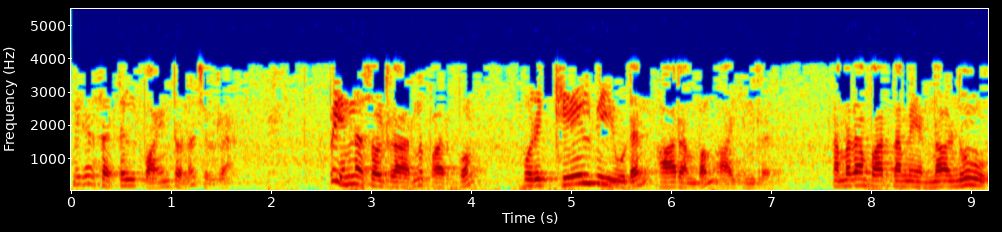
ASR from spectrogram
மிக சட்டில் பாயிண்ட் ஒன்று சொல்றார். இப்ப என்ன சொல்றாருன்னு பார்ப்போம். ஒரு கேள்வியுடன் ஆரம்பம் ஆகின்றது. நம்ம தான் பார்த்தோமே நனு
